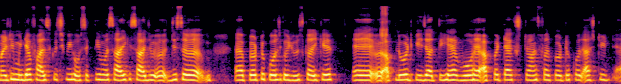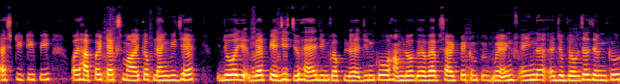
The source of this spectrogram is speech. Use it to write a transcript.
मल्टीमीडिया फाइल्स कुछ भी हो सकती हैं, वो सारी की सारी जो, जिस प्रोटोकॉल्स को यूज़ करके अपलोड की जाती है, वो है hypertext transfer protocol S T T P और हाइपर टैक्स मार्कअप लैंग्वेज है, जो वेब पेजेस जो हैं, जिनको जिनको हम लोग वेबसाइट पे इन जो ब्राउज़र्स हैं, उनको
